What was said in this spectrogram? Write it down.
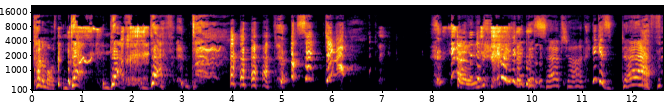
cut him off, death, death, death, death. I said death. stoned." He even get deception. He gets death.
